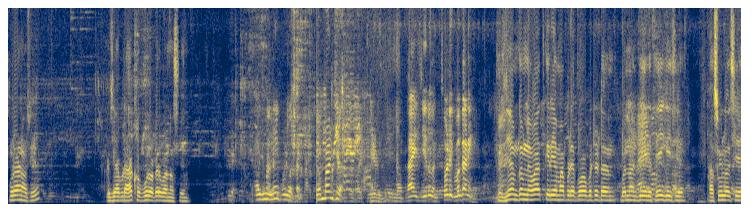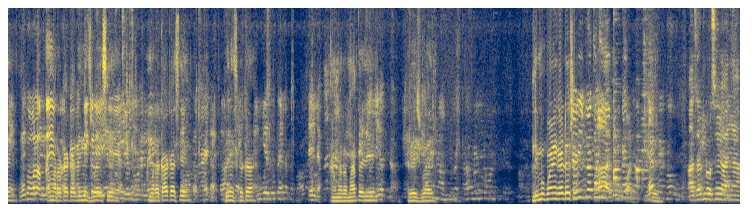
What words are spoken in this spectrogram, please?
પુરાણો છે. હજી આપણે આખો પૂરો કરવાનો છે. તો જેમ તમને વાત કરી એમ આપણે પૌવા બટેટા બનાવવાની તૈયારી થઈ ગઈ છે. આ સુલો છે અમારા કાકા દિનેશભાઈ છે. અમારા કાકા છે દિનેશ કાકા. અમારા માતાજી હરેશભાઈ. લીંબુ પાણી કાઢો છો? આ જગલો છે અહીંયા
